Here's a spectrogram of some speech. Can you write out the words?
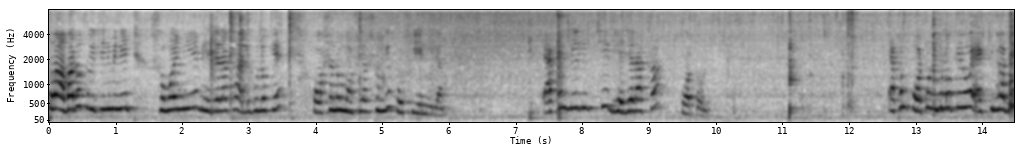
তো আবারও দুই তিন মিনিট সময় নিয়ে ভেজে রাখা আলুগুলোকে কষানো মশলার সঙ্গে কষিয়ে নিলাম। এখন দিয়ে দিচ্ছি ভেজে রাখা পটল। এখন পটলগুলোকেও একইভাবে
